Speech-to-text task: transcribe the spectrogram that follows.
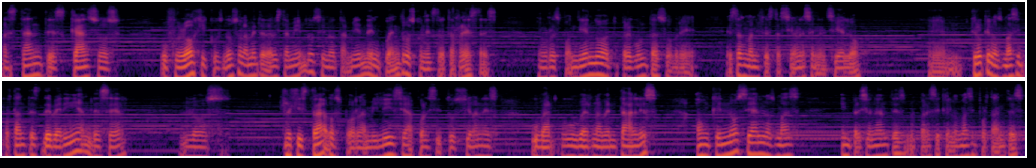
bastantes casos ufológicos, no solamente de avistamientos, sino también de encuentros con extraterrestres. Pero respondiendo a tu pregunta sobre estas manifestaciones en el cielo, em, creo que los más importantes deberían de ser los registrados por la milicia, por instituciones gubernamentales, aunque no sean los más impresionantes, me parece que los más importantes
